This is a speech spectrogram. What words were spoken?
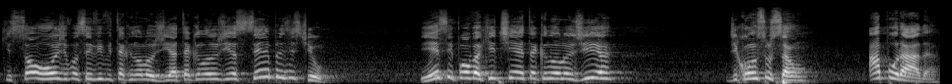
que só hoje você vive tecnologia. A tecnologia sempre existiu. E esse povo aqui tinha tecnologia de construção apurada.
